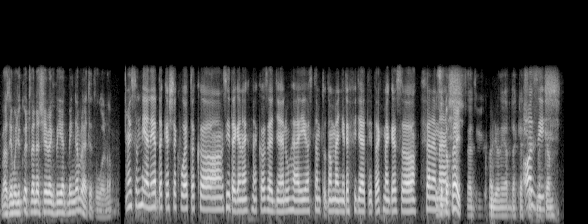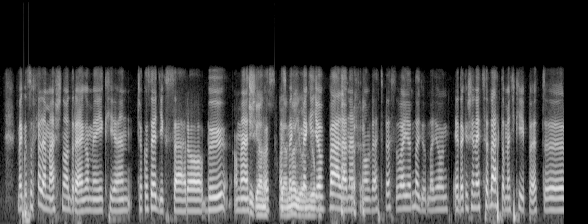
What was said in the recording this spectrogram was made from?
Mert azért mondjuk 50-es években ilyet még nem lehetett volna. Viszont milyen érdekesek voltak az idegeneknek az egyenruhái, azt nem tudom mennyire figyeltétek meg, ez a felemás... Ezek a fejfedők nagyon érdekesek Az nekem. is, meg ez a felemás nadrág, amelyik ilyen, csak az egyik szára bő, a másik igen, az, az igen, meg, meg így a vállán át van vetve, szóval ilyen nagyon-nagyon érdekes. Én egyszer láttam egy képet uh,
